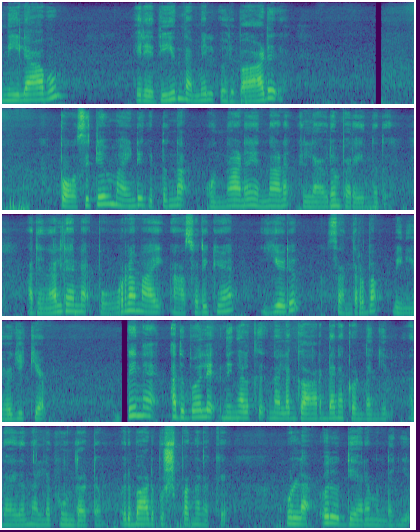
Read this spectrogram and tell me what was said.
നിലാവും രതിയും തമ്മിൽ ഒരുപാട് പോസിറ്റീവ് മൈൻഡ് കിട്ടുന്ന ഒന്നാണ് എന്നാണ് എല്ലാവരും പറയുന്നത്. അതിനാൽ തന്നെ പൂർണമായി ആസ്വദിക്കുവാൻ ഈയൊരു സന്ദർഭം വിനിയോഗിക്കാം. പിന്നെ അതുപോലെ നിങ്ങൾക്ക് നല്ല ഗാർഡനൊക്കെ ഉണ്ടെങ്കിൽ അതായത് നല്ല പൂന്തോട്ടം ഒരുപാട് പുഷ്പങ്ങളൊക്കെ ഉള്ള ഒരു ഉദ്യാനമുണ്ടെങ്കിൽ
